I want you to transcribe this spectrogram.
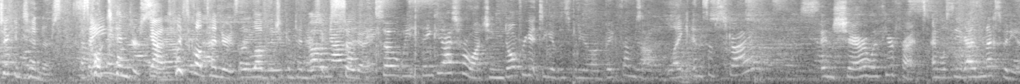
Chicken tenders. It's called tenders. Yeah, this place is called Tenders. I love the chicken tenders. They're so good. So we thank you guys for watching. Don't forget to give this video a big thumbs up, like and subscribe, and share with your friends. And we'll see you guys in the next video.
